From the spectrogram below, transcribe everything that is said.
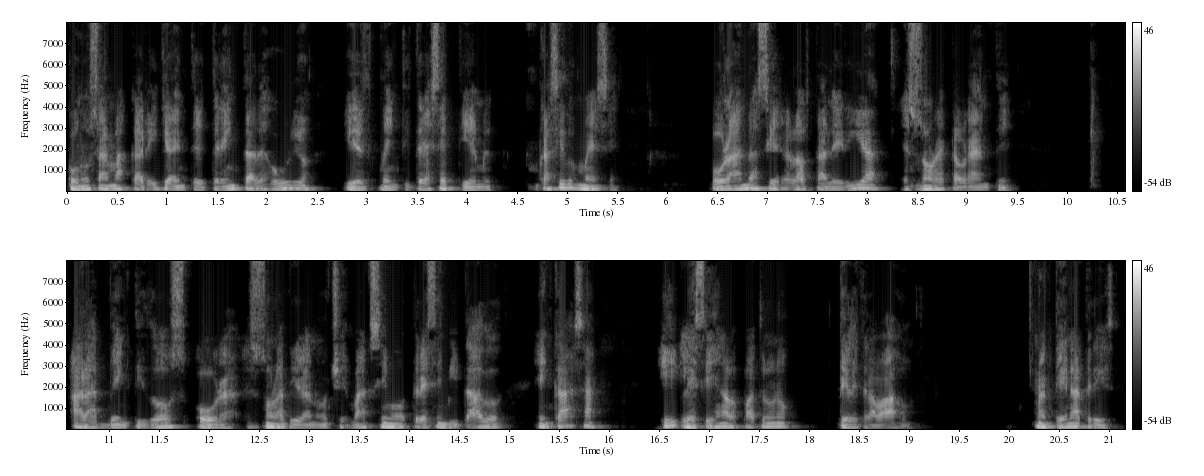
por usar mascarilla entre el 30 de julio y el 23 de septiembre, casi dos meses. Holanda cierra la hostalería, esos son restaurantes, a las 22 horas, esos son las 10 de la noche, máximo tres invitados en casa y le exigen a los patronos teletrabajo. Antena 3,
